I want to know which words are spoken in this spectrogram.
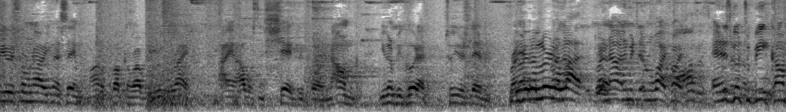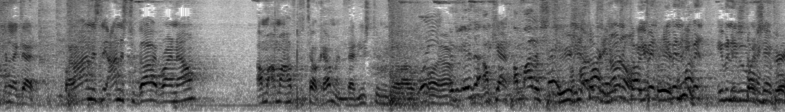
Two years from now, you're gonna say, "Motherfucking Robert, you were right. I I wasn't shit before. Now I'm. You're gonna be good at two years later. You're gonna learn right a now, lot. Right now, let me tell you, watch, watch. And it's good to be confident like that. But honestly, honest to God, right now, I'm, I'm gonna have to tell Cameron that you still need a lot of work. Is it- I'm, can't- I'm out of shape. You I'm should out of start shape. it. No, no, Start even your even career. even even if you were in shape, bro.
